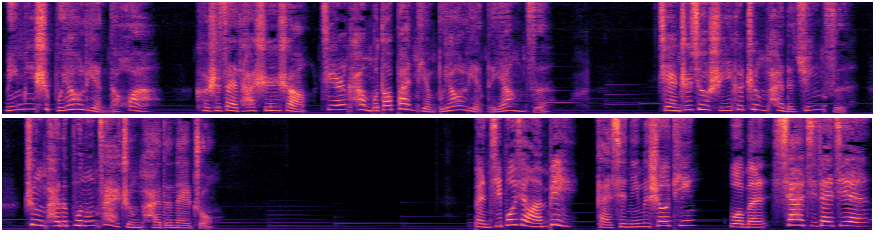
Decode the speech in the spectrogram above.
明明是不要脸的话，可是在他身上竟然看不到半点不要脸的样子，简直就是一个正派的君子。正派的不能再正派的那种。本集播讲完毕，感谢您的收听，我们下集再见。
